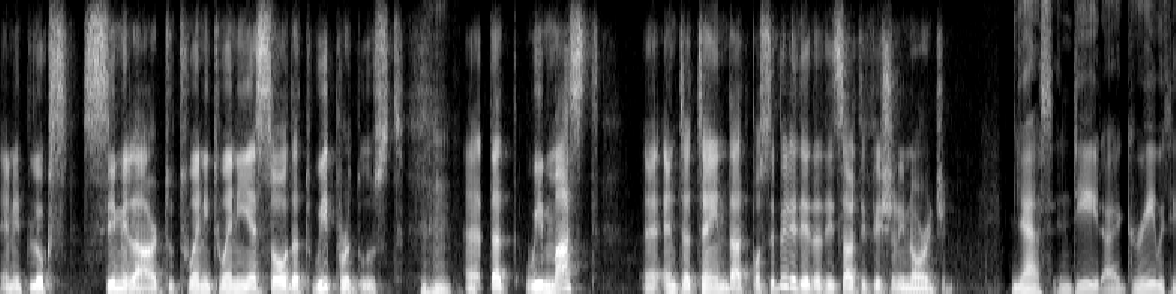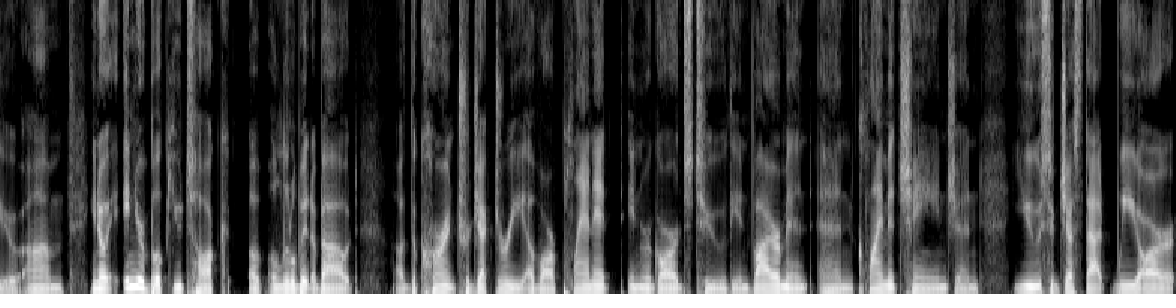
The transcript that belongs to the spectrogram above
and it looks similar to 2020 SO that we produced, mm-hmm. uh, that we must uh, entertain that possibility that it's artificial in origin. Yes, indeed. I agree with you. Um, you know, in your book, you talk a, a little bit about uh, the current trajectory of our planet in regards to the environment and climate change, and you suggest that we are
